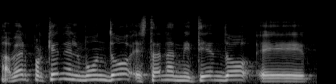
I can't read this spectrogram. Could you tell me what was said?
A ver, ¿por qué en el mundo están admitiendo eh,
